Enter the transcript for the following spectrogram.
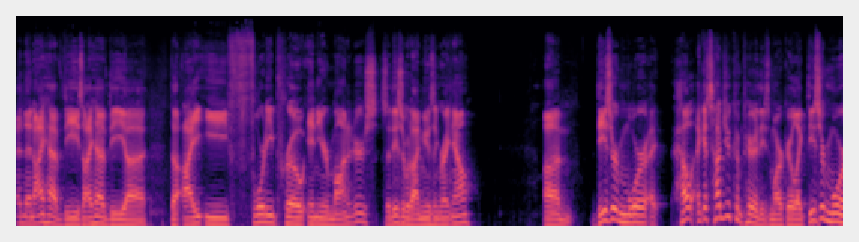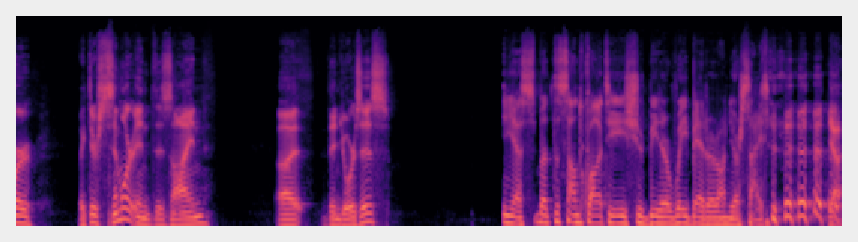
And then I have these. I have the uh, the IE40 Pro in ear monitors. So these are what I'm using right now. Um, these are more how I guess how do you compare these, Marco? Like these are more like they're similar in design uh, than yours is. Yes, but the sound quality should be way better on your side. yeah,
